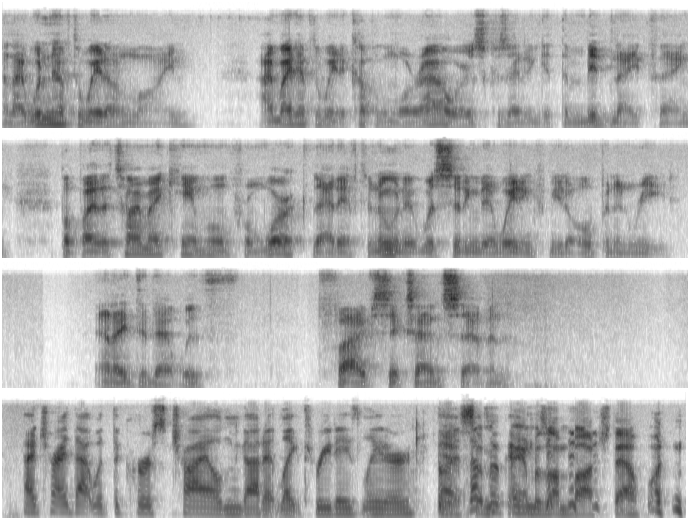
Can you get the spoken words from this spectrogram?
and I wouldn't have to wait online. I might have to wait a couple more hours because I didn't get the midnight thing. But by the time I came home from work that afternoon, it was sitting there waiting for me to open and read. And I did that with five, six, and seven. I tried that with the cursed child and got it like three days later. But yeah, that's some okay. Amazon botched that one.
